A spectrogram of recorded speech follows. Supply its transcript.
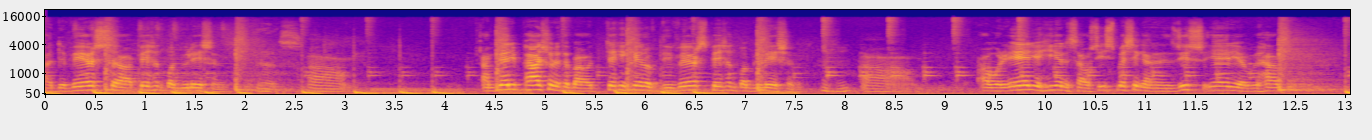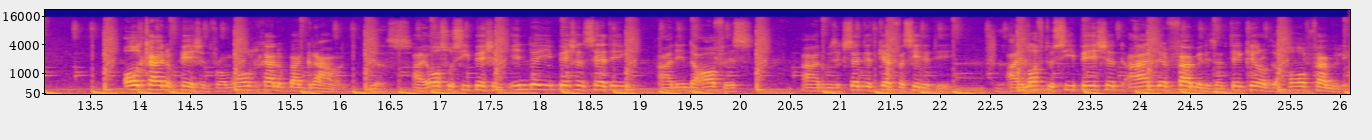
a diverse uh, patient population. Yes. Um, I'm very passionate about taking care of diverse patient population. Mm-hmm. Um, our area here in Southeast Michigan, and in this area, we have all kind of patients from all kind of background. Yes. I also see patients in the inpatient setting and in the office, and with extended care facility. I love to see patients and their families and take care of the whole family.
